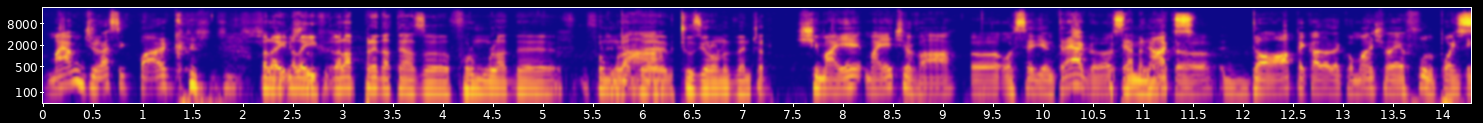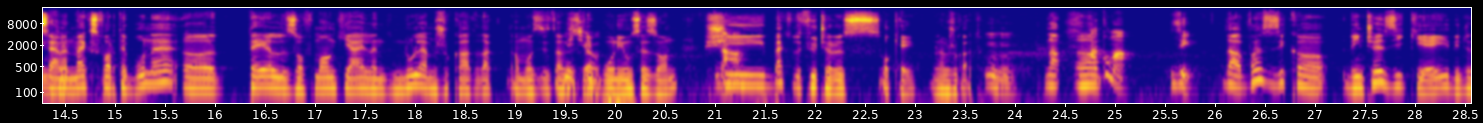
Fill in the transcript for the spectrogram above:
mai am Jurassic Park. Ăla, Nu ăla, știu. ăla predatează formula de formula Da. de Choose Your Own Adventure. Și mai e, mai e ceva, uh, o serie întreagă, Sam and terminată, da, pe care o recomand și ăla e full point and Sam and click. Max foarte bune. Uh, Tales of Monkey Island nu le-am jucat, dar am zis, am zis Nici că e eu. bun, e un sezon. Și Back to the Future is ok, l-am jucat. Mhm. Na, uh, Acum, zi. da, voiam să zic că din ce zic ei, din ce,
